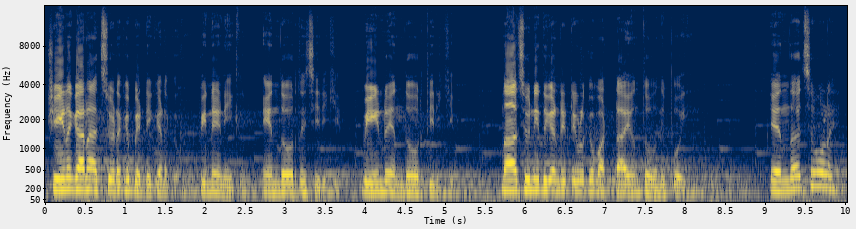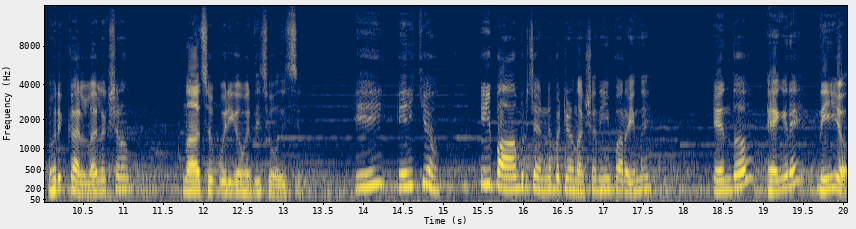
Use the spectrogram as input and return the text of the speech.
ക്ഷീണം കാരണം അച്ചുവിടൊക്കെ ബെഡിൽ കിടക്കും. പിന്നെ എണീക്കും. എന്തോർത്ത് ചിരിക്കും. വീണ്ടും എന്തോർത്തിരിക്കും നാച്ചുവിന് ഇത് കണ്ടിട്ട് ഇവൾക്ക് വട്ടായും തോന്നിപ്പോയി. എന്താ മോളെ? ഒരു കല്ല ലക്ഷണം നാച്ചു പുരികമരുത്തി ചോദിച്ചു ഏയ് എനിക്കോ? ഈ പാവം പിടിച്ച് എന്നെ പറ്റിയാണ് നക്ഷ നീ പറയുന്നേ? എന്തോ? എങ്ങനെ? നീയോ?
